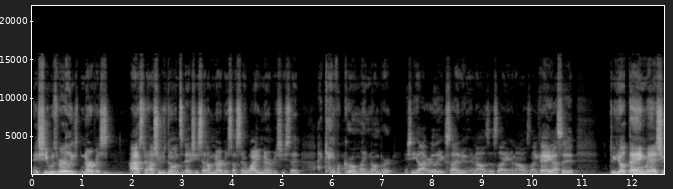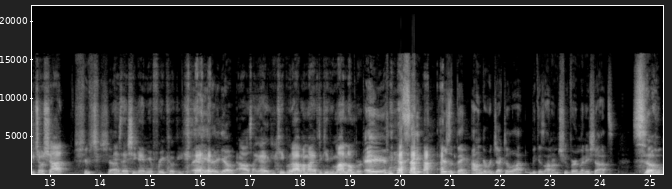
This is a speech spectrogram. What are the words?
and she was really nervous. I asked her how she was doing today. She said, I'm nervous. I said, Why are you nervous? She said, I gave a girl my number and she got really excited and I was just like and I was like, Hey, I said, Do your thing, man, shoot your shot. Shoot your shot. And then she gave me a free cookie. Hey, there you go. I was like, Hey, if you keep it up, I might have to give you my number. Hey, see, here's the thing. I don't get rejected a lot because I don't shoot very many shots. So,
